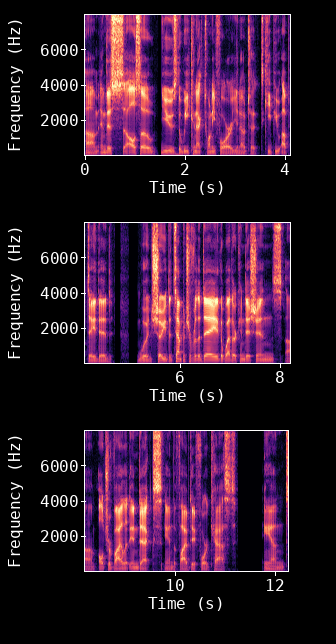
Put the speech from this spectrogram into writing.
Um, and this also used the WiiConnect 24, you know, to, to keep you updated. Would show you the temperature for the day, the weather conditions, um, ultraviolet index, and the five day forecast. And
